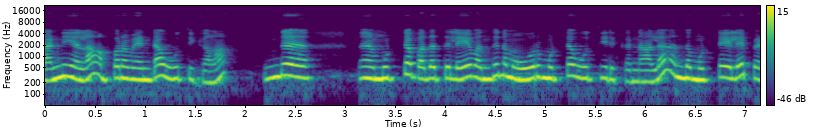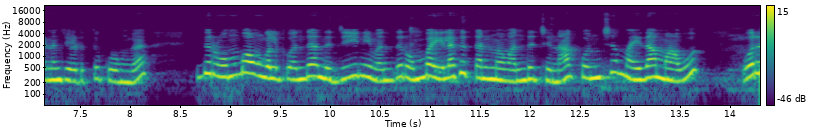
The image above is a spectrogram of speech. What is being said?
தண்ணியெல்லாம் அப்புறம் வேண்டாம் ஊற்றிக்கலாம் இந்த முட்டை பதத்திலே வந்து நம்ம ஒரு முட்டை ஊற்றிருக்கனால அந்த முட்டையிலே பிணைஞ்சு எடுத்துக்கோங்க. இது ரொம்ப உங்களுக்கு வந்து அந்த ஜீனி வந்து ரொம்ப இலகுத்தன்மை வந்துச்சுன்னா கொஞ்சம் மைதா மாவு ஒரு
